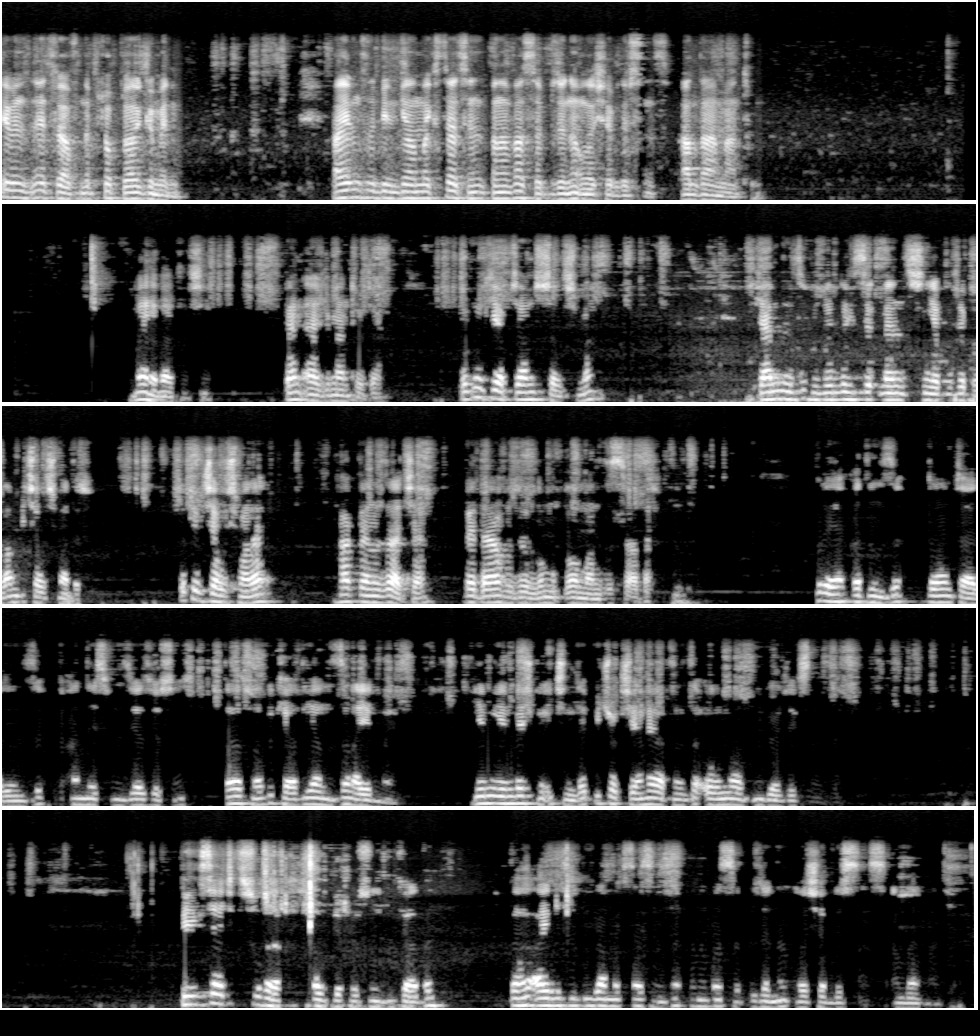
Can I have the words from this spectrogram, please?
Evinizin etrafında toprağa gömelim. Ayrıntılı bilgi almak isterseniz bana WhatsApp üzerinden ulaşabilirsiniz. Allah'a emanet olun. Merhaba arkadaşlar. Ben Ercüment Hoca. Bugünkü yapacağımız çalışma kendinizi huzurlu hissetmeniz için yapılacak olan bir çalışmadır. Bu tür çalışmalar haklarınızı açar ve daha huzurlu, mutlu olmanızı sağlar. Buraya adınızı, doğum tarihinizi, anne isminizi yazıyorsunuz. Daha sonra bu kağıdı yanınızdan ayırmayın. 20-25 gün içinde birçok şeyin hayatınızda olumlu olduğunu göreceksinizdir. Bilgisayar çıktısı olarak alıp yapıyorsunuz bu kağıdı. Daha ayrıntılı bilgi almak isterseniz de bana WhatsApp üzerinden ulaşabilirsiniz. Allah'a emanet.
